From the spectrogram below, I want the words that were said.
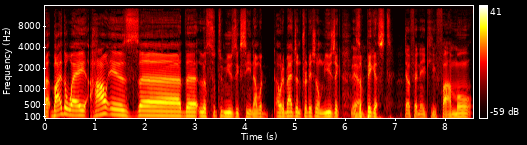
Uh, by the way, how is uh, the Lesotho music scene? I would I would imagine traditional music is the biggest. definitely famo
